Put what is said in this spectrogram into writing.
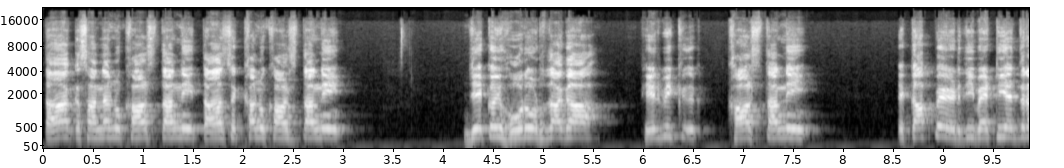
ਤਾਂ ਕਿਸਾਨਾਂ ਨੂੰ ਖਾਲਸਤਾਨੀ, ਤਾਂ ਸਿੱਖਾਂ ਨੂੰ ਖਾਲਸਤਾਨੀ। ਜੇ ਕੋਈ ਹੋਰ ਉੱਠਦਾਗਾ, ਫਿਰ ਵੀ ਖਾਲਸਤਾਨੀ। ਇੱਕ ਆ ਭੇਡ ਜੀ ਬੈਠੀ ਇੱਧਰ।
